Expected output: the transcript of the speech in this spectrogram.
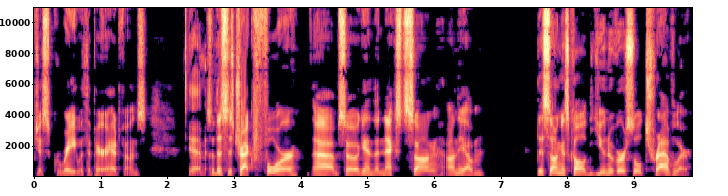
just great with a pair of headphones. Yeah, man. So this is track four. Um, so again, the next song on the album. This song is called Universal Traveler.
